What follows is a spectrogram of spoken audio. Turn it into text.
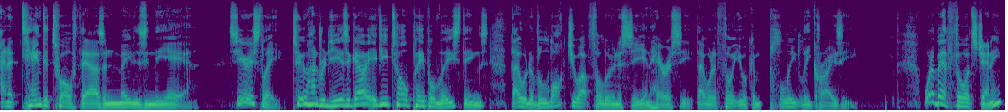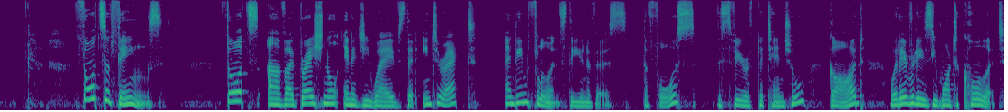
and at 10 to 12,000 meters in the air. Seriously, 200 years ago, if you told people these things, they would have locked you up for lunacy and heresy. They would have thought you were completely crazy. What about thoughts, Jenny? Thoughts are things. Thoughts are vibrational energy waves that interact and influence the universe, the force, the sphere of potential, God, whatever it is you want to call it.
